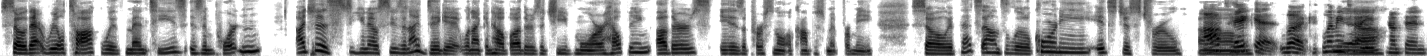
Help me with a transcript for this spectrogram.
So that real talk with mentees is important. I just, you know, Susan, I dig it when I can help others achieve more. Helping others is a personal accomplishment for me. So if that sounds a little corny, it's just true. I'll um, take it. Look, let me yeah. tell you something.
